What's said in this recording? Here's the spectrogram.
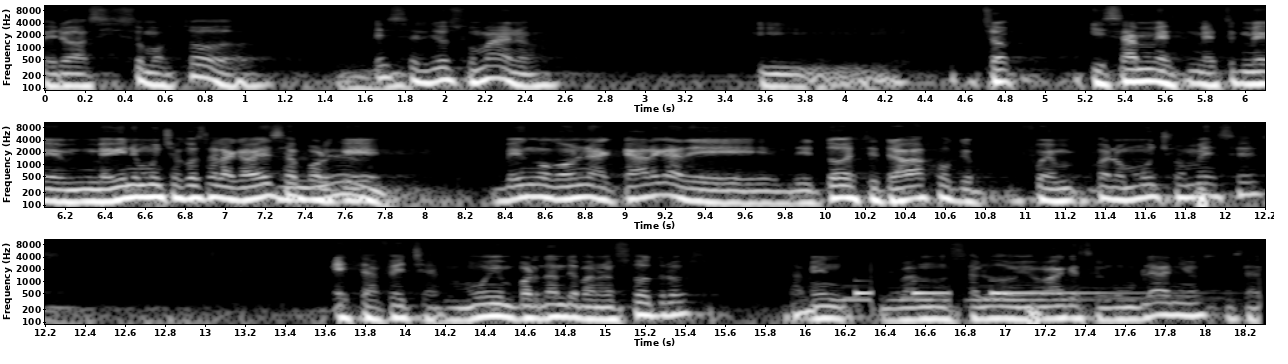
pero así somos todos. Es el Dios humano. Y yo, quizás me, me, me, viene muchas cosas a la cabeza porque vengo con una carga de, de todo este trabajo que fue, fueron muchos meses esta fecha es muy importante para nosotros. También le mando un saludo a mi mamá que es el cumpleaños. O sea,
